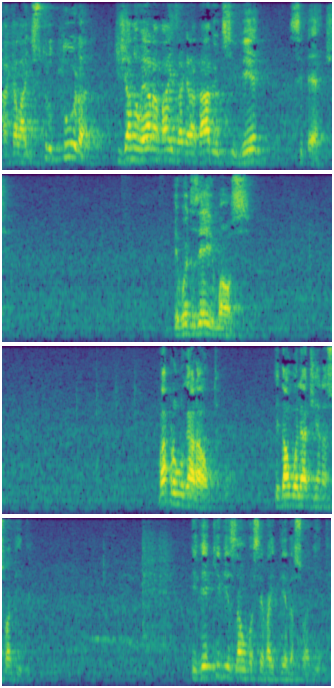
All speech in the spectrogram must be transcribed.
aquela estrutura que já não era mais agradável de se ver se perde. Eu vou dizer, irmãos, vá para um lugar alto e dá uma olhadinha na sua vida. E vê que visão você vai ter da sua vida.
